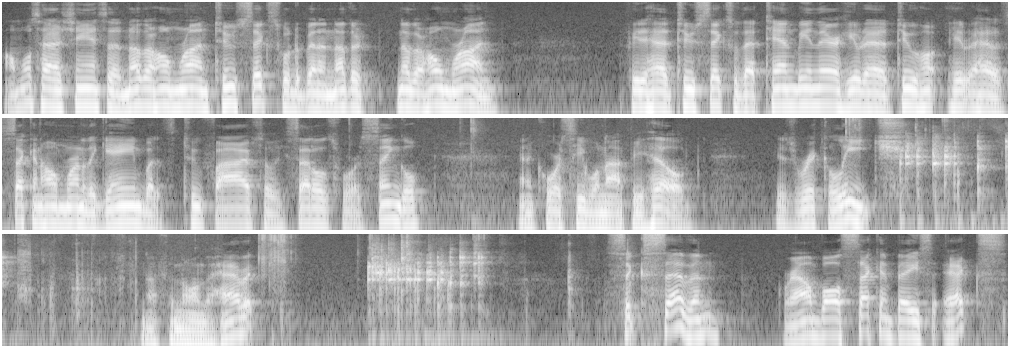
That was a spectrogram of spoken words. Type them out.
Almost had a chance at another home run. 2-6 would have been another another home run. If he'd had 2-6 with that 10 being there, he would have had a two he would have had a second home run of the game, but it's 2-5, so he settles for a single. And of course, he will not be held is Rick Leach. Nothing on the Havoc. 6-7, ground ball second base X.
